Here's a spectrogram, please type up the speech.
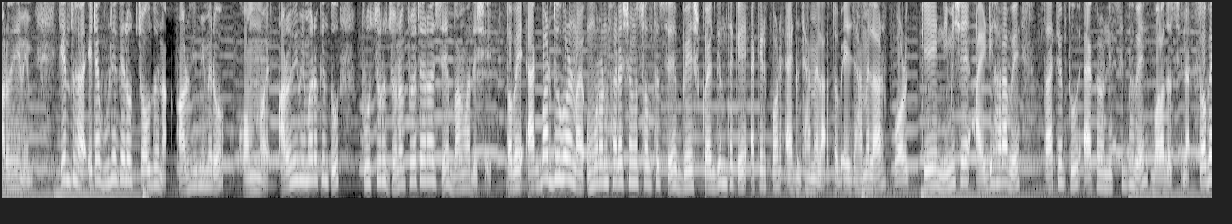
আরোহী মিম। কিন্তু হ্যাঁ এটা ভুলে গেলেও চলবে না। আরোহী মিমেরও কম নয়। আরোহী মিমেরও কিন্তু প্রচুর জনপ্রিয়তা রয়েছে বাংলাদেশে। তবে একবার দুবার নয়, উমরান ফায়ারের সঙ্গে চলতেছে বেশ কয়েকদিন থেকে একের পর এক ঝামেলা। তবে এই ঝামেলার পর কে নিমিশে আইডি হারাবে, তা কিন্তু এখনও নিশ্চিতভাবে বলা যাচ্ছে না। তবে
